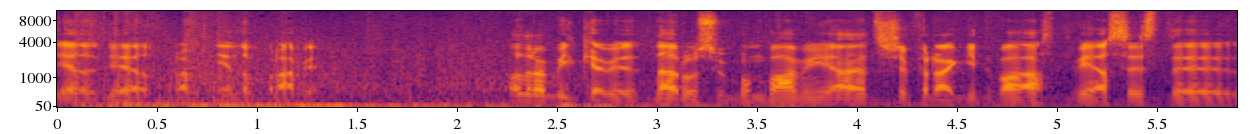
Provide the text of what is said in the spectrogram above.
Nie, nie, prawie, nie no prawie. Odrobinkę mnie naruszył bombami, ale trzy fragi, dwa, dwie asysty.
